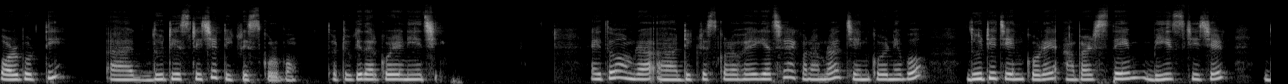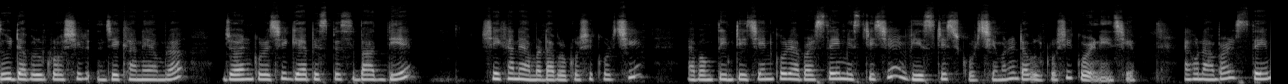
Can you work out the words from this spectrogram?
পরবর্তী দুইটি স্টিচে ডিক্রিজ করব। তো টুগেদার করে নিয়েছি। এই তো আমরা ডিক্রিজ করা হয়ে গেছে। এখন আমরা চেন করে নেব। দুইটি চেন করে আবার সেম ভি স্টিচের দুই ডাবল ক্রোশির যেখানে আমরা জয়েন করেছি। গ্যাপ স্পেস বাদ দিয়ে সেখানে আমরা ডাবল ক্রোশি করছি এবং তিনটি চেন করে আবার সেম স্টিচে ভি স্টিচ করছি মানে ডাবল ক্রোশি করে নিয়েছি। এখন আবার সেম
